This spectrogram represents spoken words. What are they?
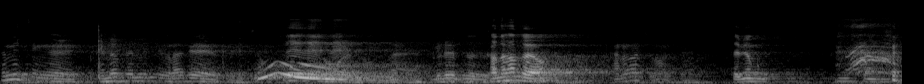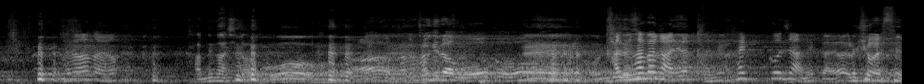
팬미팅을 대면 팬미팅을 하게 되겠죠. 네네네. 네. 그래도 가능한가요? 가능하죠 이제. 대면 가능하나요? 가능하시다고 아, 가능이라고 또. 네, 가능하다가 아니라 가능할 거지 않을까요? 이렇게 말씀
